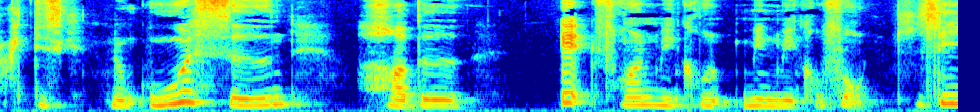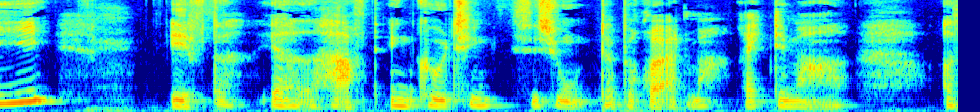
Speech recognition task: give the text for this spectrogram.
faktisk nogle uger siden hoppede ind foran mikro, min mikrofon lige efter jeg havde haft en coaching session, der berørte mig rigtig meget. Og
